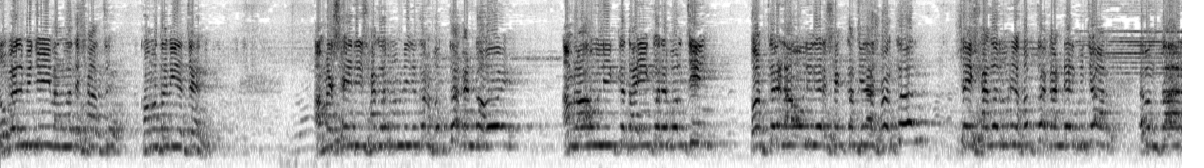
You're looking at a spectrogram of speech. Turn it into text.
নোবেল বিজয়ী বাংলাদেশ আছে ক্ষমতা নিয়েছেন। আমরা সেই দিন সাগর যখন হত্যাকাণ্ড হয় আমরা আওয়ামী লীগকে দায়ী করে বলছি, তৎকালীন আওয়ামী লীগের শেখ হাসিনা সরকার সেই সাগর হত্যাকাণ্ডের বিচার এবং তার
